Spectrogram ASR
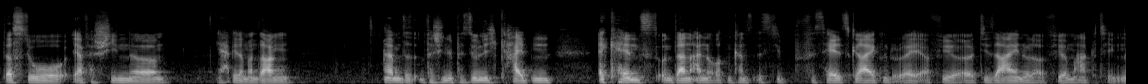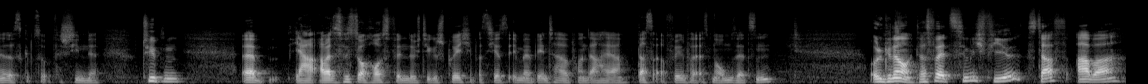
dass du ja verschiedene, ja, wie soll man sagen, ähm, verschiedene Persönlichkeiten erkennst und dann einordnen kannst, ist die für Sales geeignet oder eher für äh, Design oder für Marketing. Ne? Das gibt so verschiedene Typen. Äh, ja, aber das wirst du auch rausfinden durch die Gespräche, was ich jetzt eben erwähnt habe. Von daher das auf jeden Fall erstmal umsetzen. Und genau, das war jetzt ziemlich viel Stuff, aber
